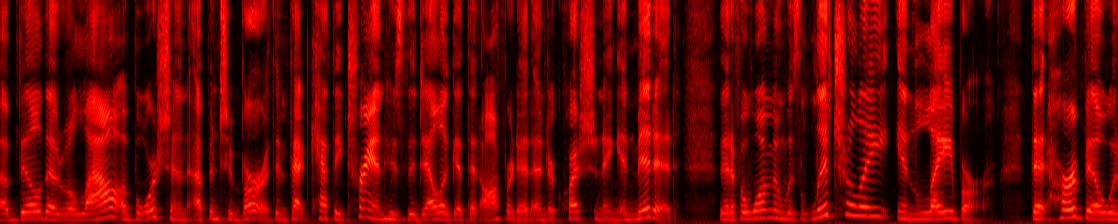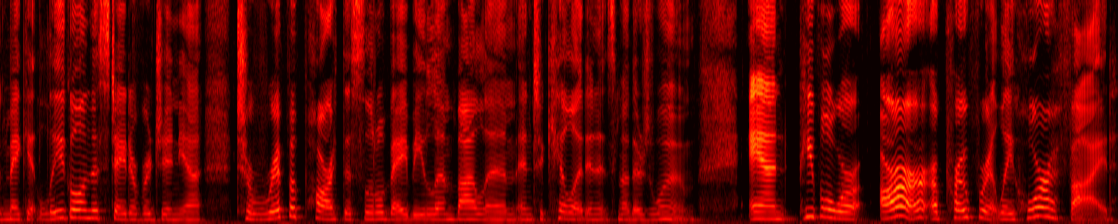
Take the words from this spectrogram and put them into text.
a bill that would allow abortion up into birth. In fact, Kathy Tran, who's the delegate that offered it under questioning, admitted that if a woman was literally in labor that her bill would make it legal in the state of Virginia to rip apart this little baby limb by limb and to kill it in its mother's womb. And people were are appropriately horrified.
